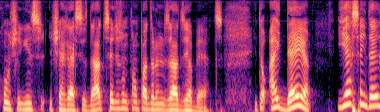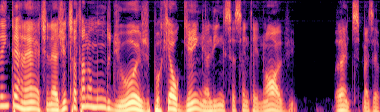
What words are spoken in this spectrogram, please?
conseguir enxergar esses dados se eles não estão padronizados e abertos? Então, a ideia. E essa é a ideia da internet, né? A gente só está no mundo de hoje porque alguém ali em 69, antes, mas é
